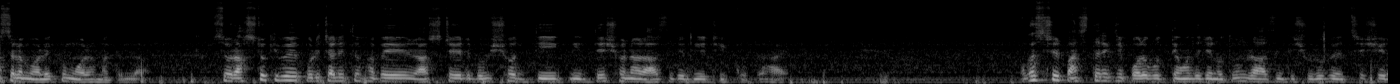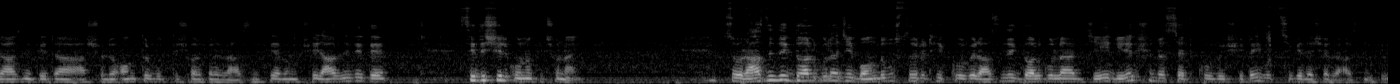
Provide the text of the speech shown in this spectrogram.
আসসালামু আলাইকুম ওরহমতুল্লাহ সো রাষ্ট্র কীভাবে পরিচালিত হবে? রাষ্ট্রের ভবিষ্যৎ দিক নির্দেশনা রাজনীতি দিয়ে ঠিক করতে হয়। অগস্টের পাঁচ তারিখ যে পরবর্তী আমাদের যে নতুন রাজনীতি শুরু হয়েছে, সেই রাজনীতিটা আসলে অন্তর্বর্তী সরকারের রাজনীতি এবং সেই রাজনীতিতে স্থিতিশীল কোনো কিছু নাই। সো রাজনৈতিক দলগুলা যে বন্দোবস্তটা ঠিক করবে, রাজনৈতিক দলগুলা যে ডিরেকশনটা সেট করবে, সেটাই হচ্ছে কি দেশের রাজনীতি।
